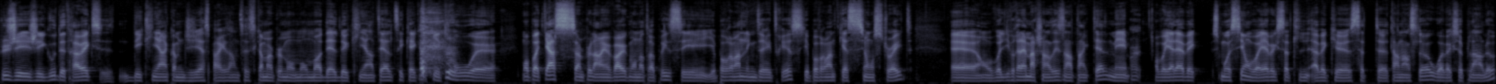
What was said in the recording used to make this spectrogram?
plus j'ai goût de travailler avec des clients comme JS, par exemple. C'est comme un peu mon, mon modèle de clientèle. Tu sais, Quelqu'un qui est trop. euh, mon podcast, c'est un peu la même vague que mon entreprise. c'est- Il n'y a pas vraiment de ligne directrice, il n'y a pas vraiment de questions straight. Euh, on va livrer la marchandise en tant que telle, mais Ouais. on va y aller avec. Ce mois-ci, on va y aller avec cette, avec, euh, cette euh, tendance-là ou avec ce plan-là.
